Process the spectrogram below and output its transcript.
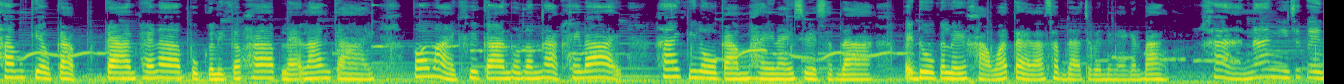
ทำเกี่ยวกับการพัฒนาบุคลิกภาพและร่างกาย เป้าหมายคือการลดน้ำหนักให้ได้ 5 กิโลกรัมภายใน11สัปดาห์ ไปดูกันเลยค่ะว่าแต่ละสัปดาห์จะเป็นยังไงกันบ้าง ค่ะ หน้านี้จะเป็น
